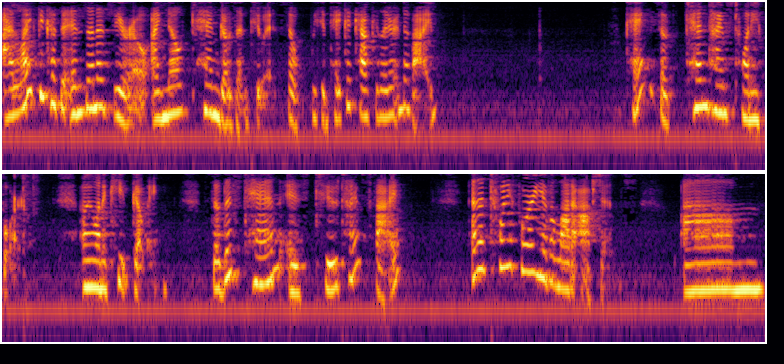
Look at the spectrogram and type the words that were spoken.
I like because it ends in a zero. I know 10 goes into it. So we can take a calculator and divide. Okay, so 10 times 24. And we want to keep going. So this 10 is 2 times 5. And then 24, you have a lot of options. Um,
